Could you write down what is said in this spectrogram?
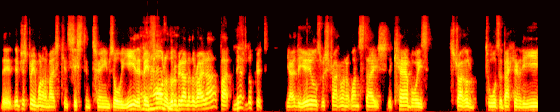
they have just been one of the most consistent teams all year. They've they been flying a little bit under the radar, but yep. if you look at, you know, the Eels were struggling at one stage. The Cowboys struggled towards the back end of the year.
